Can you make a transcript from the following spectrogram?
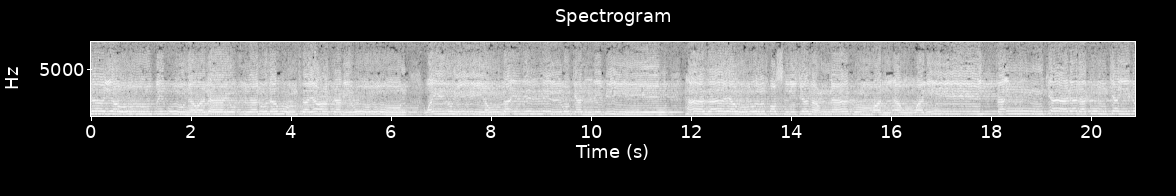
لا ينطقون ولا يؤذن لهم فيعتذرون. ويل يومئذ للمكذبين. جمعناكم والأولين فإن كان لكم كيد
